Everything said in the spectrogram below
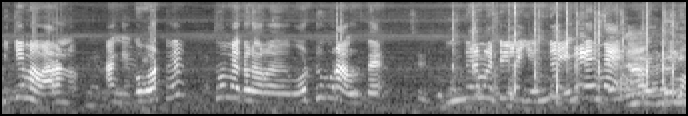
முக்கியமா வரணும். நாங்கள் எங்கள் ஓட்டு தூய்மை கலர் ஓட்டு பூரா அவருக்கு இங்கே மட்டும் இல்லை எங்கேயுமே ரொம்ப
